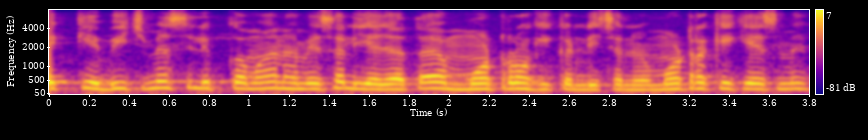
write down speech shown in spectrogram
एक के बीच में स्लिप का मान हमेशा लिया जाता है मोटरों की कंडीशन में, मोटर के केस में।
